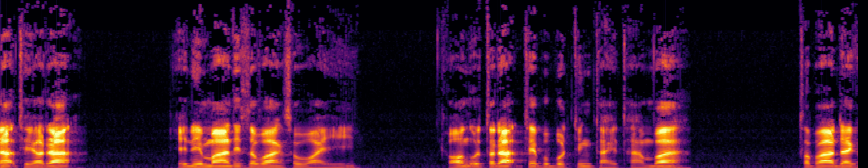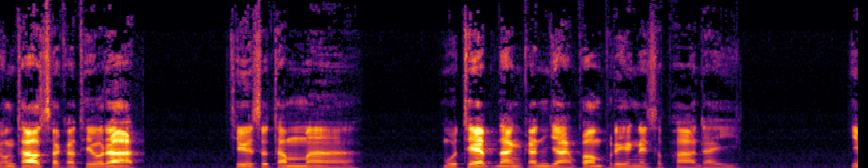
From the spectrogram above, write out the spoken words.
นะเถระเห็นนิมานที่สว่างสวัย ของอุตระเทพบุตรจึงไต่ถามว่า สภาใดของเท้าสกเทวราช ชื่อสุธรรมมา หมู่เทพนั่งกันอย่างพร้อมเพรียงในสภาใดยิ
